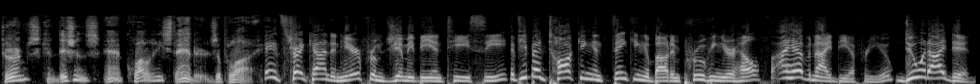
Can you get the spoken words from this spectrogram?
Terms, conditions, and quality standards apply. Hey, it's Trent Condon here from Jimmy B and TC. If you've been talking and thinking about improving your health, I have an idea for you. Do what I did.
